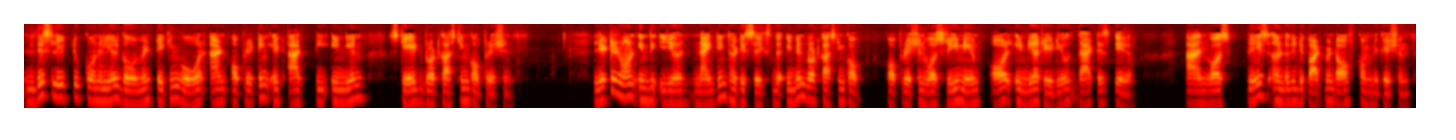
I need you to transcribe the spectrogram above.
This led to colonial government taking over and operating it at the Indian State Broadcasting Corporation. Later on in the year 1936, the Indian Broadcasting Corporation Corporation was renamed All India Radio that is AIR and was placed under the Department of Communications.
